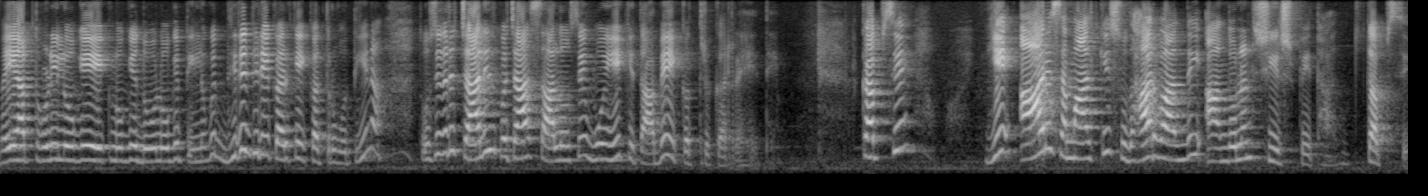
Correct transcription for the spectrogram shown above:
भाई आप थोड़ी लोगे, एक लोगे, दो लोगे, तीन लोगे धीरे धीरे करके एकत्र होती है ना। तो उसी तरह 40-50 सालों से वो ये किताबें एकत्र कर रहे थे। कब से? ये आर्य समाज की सुधारवादी आंदोलन शीर्ष पे था, तब से।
